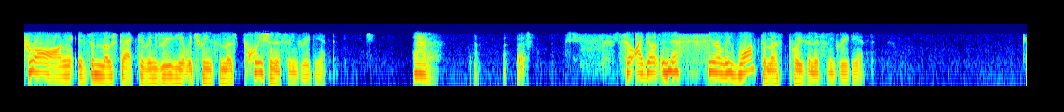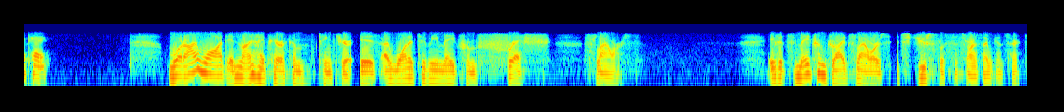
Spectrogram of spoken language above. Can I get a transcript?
Strong is the most active ingredient, which means the most poisonous ingredient. So I don't necessarily want the most poisonous ingredient. Okay. What I want in my hypericum tincture is I want it to be made from fresh flowers. If it's made from dried flowers, it's useless as far as I'm concerned.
